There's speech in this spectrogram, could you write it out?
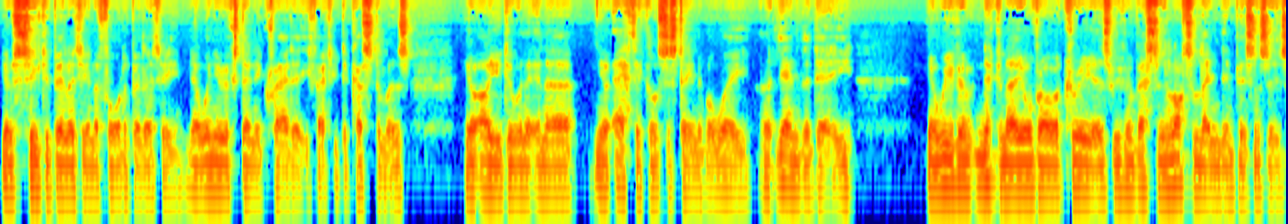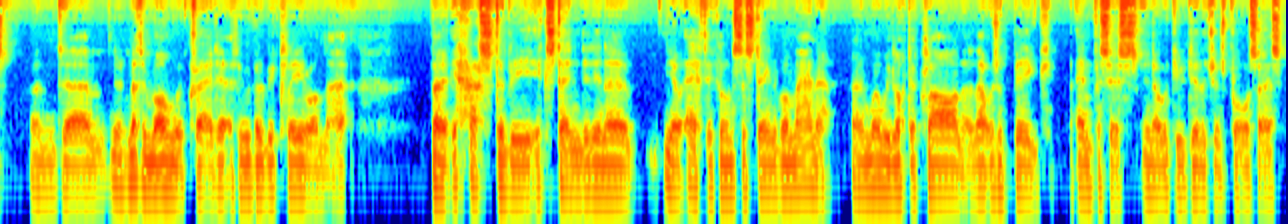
you know suitability and affordability. You know when you're extending credit effectively to customers, you know are you doing it in a you know ethical, sustainable way? And at the end of the day, you know we've Nick and I over our careers we've invested in lots of lending businesses, and um, there's nothing wrong with credit. I think we've got to be clear on that but it has to be extended in a you know ethical and sustainable manner. And when we looked at Klarna, that was a big emphasis in our due diligence process.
